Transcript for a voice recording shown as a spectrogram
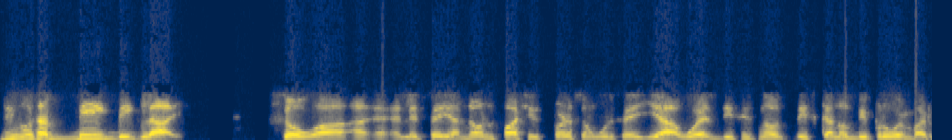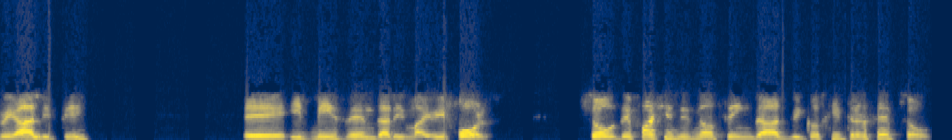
This was a big, big lie. So uh, uh, uh, let's say a non-fascist person would say, yeah, well, this is not, this cannot be proven by reality. Uh, it means then that it might be false. So the fascists did not think that because Hitler said so.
